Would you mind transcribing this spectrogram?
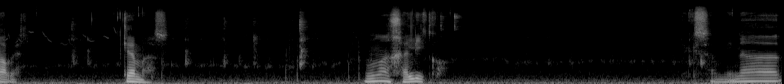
A ver. ¿Qué más? Un angelico. Examinar.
